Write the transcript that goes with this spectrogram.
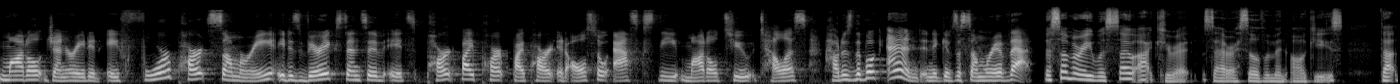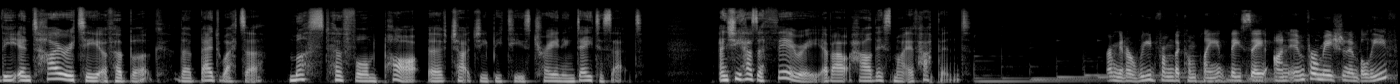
model generated a four part summary. It is very extensive. It's part by part by part. It also asks the model to tell us how does the book end, and it gives a summary of that. The summary was so accurate, Sarah Silverman argues, that the entirety of her book, The Bedwetter, must have formed part of ChatGPT's training dataset. And she has a theory about how this might have happened. I'm going to read from the complaint. They say, on information and belief,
